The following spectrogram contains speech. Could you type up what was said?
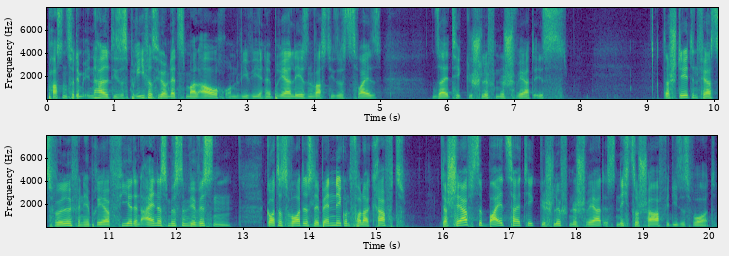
passend zu dem Inhalt dieses Briefes, wie beim letzten Mal auch, und wie wir in Hebräer lesen, was dieses zweiseitig geschliffene Schwert ist. Da steht in Vers 12 in Hebräer 4, denn eines müssen wir wissen, Gottes Wort ist lebendig und voller Kraft. Das schärfste beidseitig geschliffene Schwert ist nicht so scharf wie dieses Wort,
